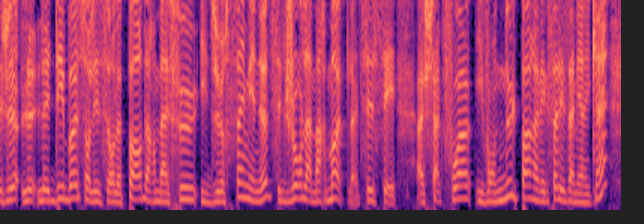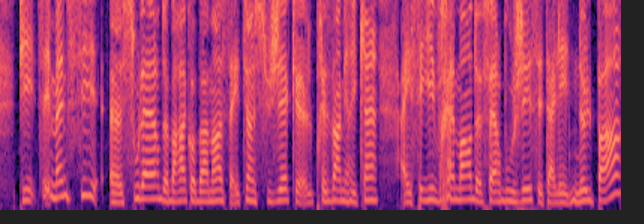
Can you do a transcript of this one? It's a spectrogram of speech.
le, le débat sur, les, sur le port d'armes à feu, il dure cinq minutes. C'est le jour de la marmotte. Là. C'est à chaque fois, ils vont nulle part avec ça, les Américains. Puis, même si euh, sous l'ère de Barack Obama, ça a été un sujet que le président américain a essayé vraiment de faire bouger, c'est allé nulle part.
